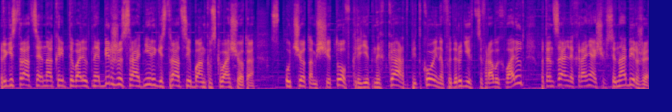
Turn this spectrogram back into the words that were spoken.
Регистрация на криптовалютной бирже сродни регистрации банковского счета. С учетом счетов, кредитных карт, биткоинов и других цифровых валют, потенциально хранящихся на бирже,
